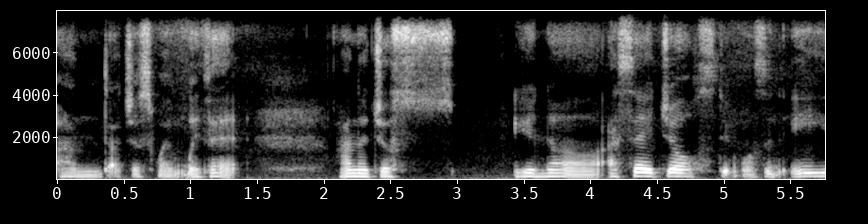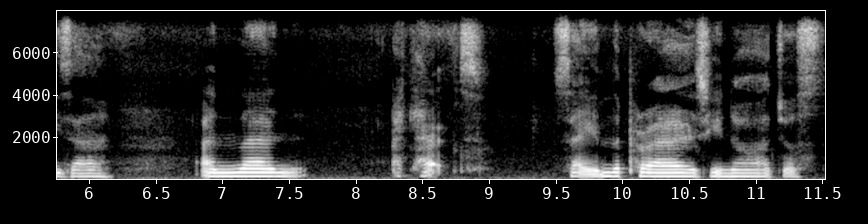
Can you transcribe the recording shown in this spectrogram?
and I just went with it. And I just, you know, I say just, it wasn't easy. And then I kept saying the prayers, you know, I just,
